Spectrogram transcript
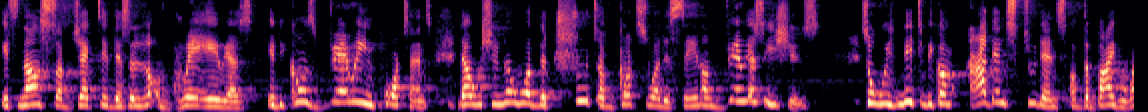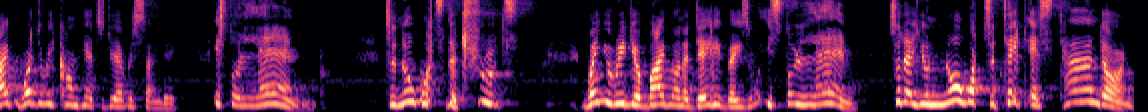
it's now subjective. There's a lot of gray areas. It becomes very important that we should know what the truth of God's word is saying on various issues. So we need to become ardent students of the Bible. Right? What do we come here to do every Sunday? Is to learn, to know what's the truth. When you read your Bible on a daily basis, is to learn so that you know what to take a stand on.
